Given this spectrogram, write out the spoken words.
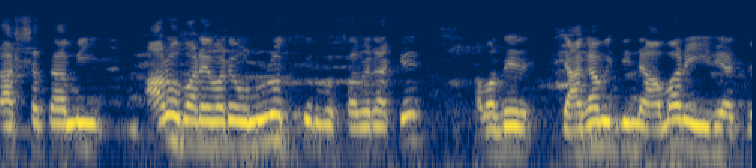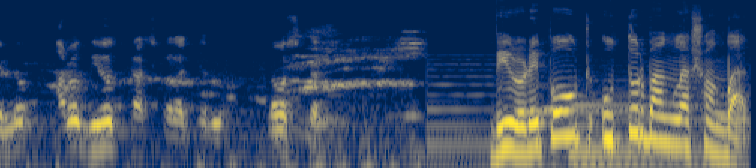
তার সাথে আমি আরও বারে বারে অনুরোধ করব সবেরাকে আমাদের যে আগামী দিনে আমার এই এরিয়ার জন্য আরও বৃহৎ কাজ করার জন্য। নমস্কার। ব্যুরো রিপোর্ট, উত্তর বাংলা সংবাদ।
